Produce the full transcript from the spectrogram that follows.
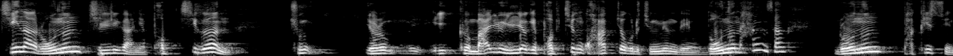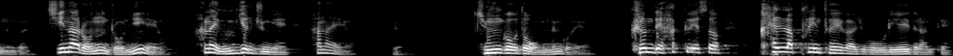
진화론은 진리가 아니에요. 법칙은, 중, 여러분, 그 만류 인력의 법칙은 과학적으로 증명돼요. 논은 항상, 론은 바뀔 수 있는 거예요. 진화론은 론이에요. 하나의 의견 중에 하나예요. 예. 증거도 없는 거예요. 그런데 학교에서 칼라 프린터 해가지고 우리 애들한테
